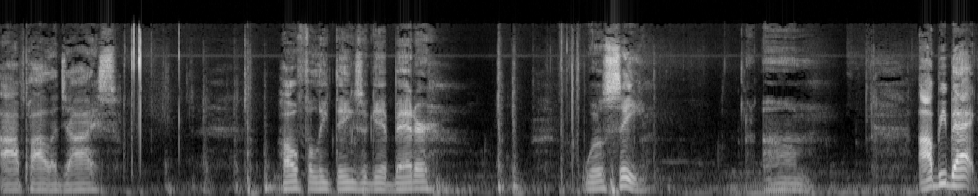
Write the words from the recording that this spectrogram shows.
I apologize. Hopefully, things will get better. We'll see. Um, I'll be back.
